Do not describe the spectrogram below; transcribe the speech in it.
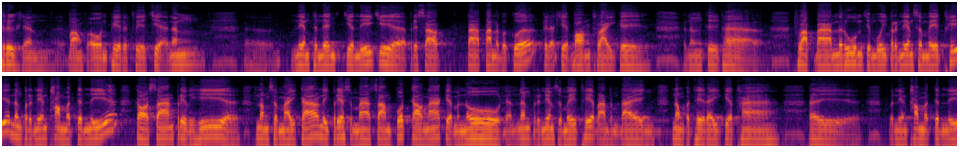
ក្រឹសចឹងបងប្អូនភារទ្វេជាហ្នឹង នាងធនេនជានេះជាព្រះសោតតាបណ្ឌបកុលគេថាជាបងថ្លៃគេហ្នឹងគឺថាធ្លាប់បានរួមជាមួយព្រះនាងសមេធានិងព្រះនាងធម្មទិនីកសាងព្រះវិហារក្នុងសម័យកាលនៃព្រះសម្មាសម្ពុទ្ធកោណាគមនោនិងព្រះនាងសមេធាបានសម្ដែងក្នុងពធិរិយគាថាហើយ ព្រះនាងធម្មទិនី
